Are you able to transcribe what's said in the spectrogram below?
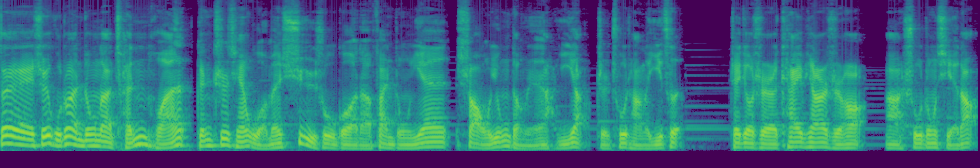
在《水浒传》中呢，陈抟跟之前我们叙述过的范仲淹、邵雍等人啊一样，只出场了一次。这就是开篇时候啊，书中写道：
